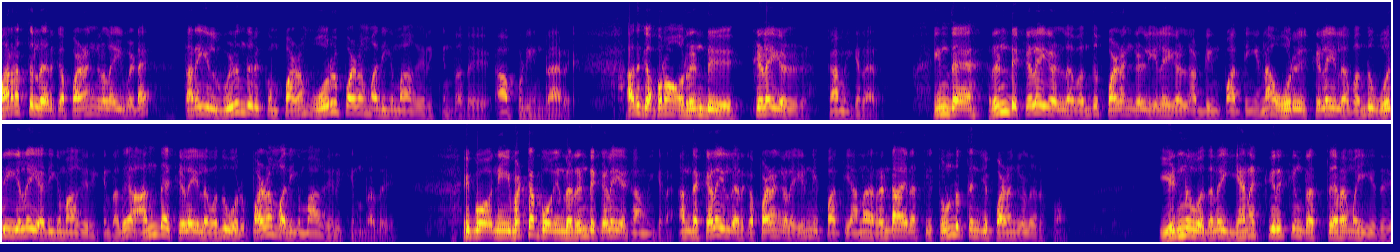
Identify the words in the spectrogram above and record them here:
மரத்தில் இருக்க பழங்களை விட தரையில் விழுந்திருக்கும் பழம் ஒரு பழம் அதிகமாக இருக்கின்றது அப்படின்றாரு. அதுக்கப்புறம் ரெண்டு கிளைகள் காமிக்கிறார். இந்த ரெண்டு கிளைகளில் வந்து பழங்கள் இலைகள் அப்படின்னு பார்த்தீங்கன்னா ஒரு கிளையில் வந்து ஒரு இலை அதிகமாக இருக்கின்றது அந்த கிளையில் வந்து ஒரு பழம் அதிகமாக இருக்கின்றது. இப்போ நீ வெட்ட போகின்ற ரெண்டு கிளையை காமிக்கிறேன். அந்த கிளையில் இருக்க பழங்களை எண்ணி பார்த்தியானா ரெண்டாயிரத்தி தொண்ணூத்தஞ்சு பழங்கள் இருக்கும். எண்ணுவதில் எனக்கு இருக்கின்ற திறமை இது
